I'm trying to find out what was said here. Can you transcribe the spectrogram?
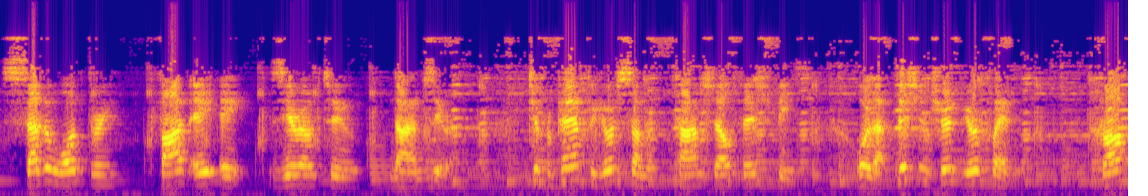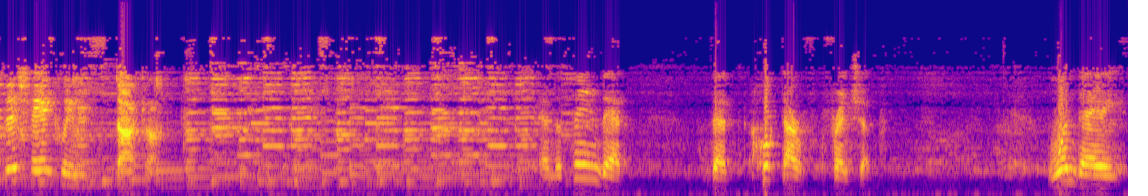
713-588-0290 to prepare for your summertime shellfish feast or that fishing trip you're planning. CrawfishHandCleaner.com And the thing that that hooked our friendship. One day,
